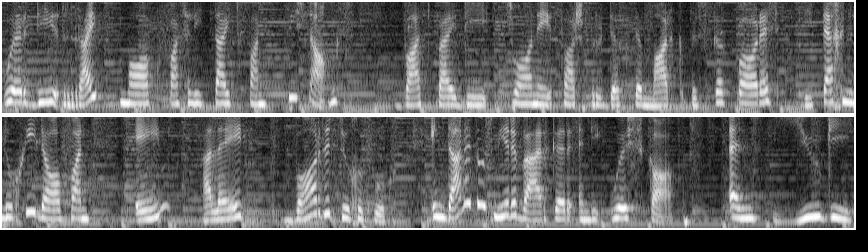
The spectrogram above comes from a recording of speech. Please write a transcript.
oor die rypmaak fasiliteit van piesangs wat by die Swane varsprodukte mark beskikbaar is, die tegnologie daarvan en hulle het waarde toegevoeg. En dan het ons medewerker in die Oos-Kaap in Yugi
